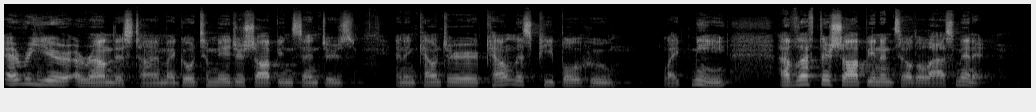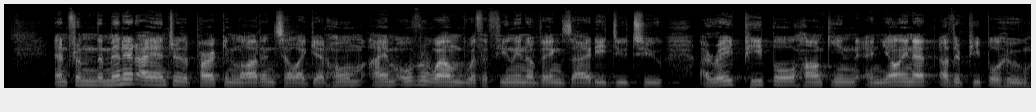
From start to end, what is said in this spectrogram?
every year around this time, I go to major shopping centers and encounter countless people who, like me, have left their shopping until the last minute. And from the minute I enter the parking lot until I get home, I am overwhelmed with a feeling of anxiety due to irate people honking and yelling at other people who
